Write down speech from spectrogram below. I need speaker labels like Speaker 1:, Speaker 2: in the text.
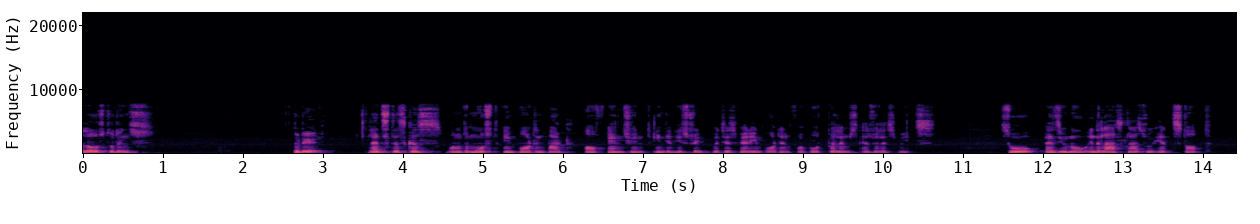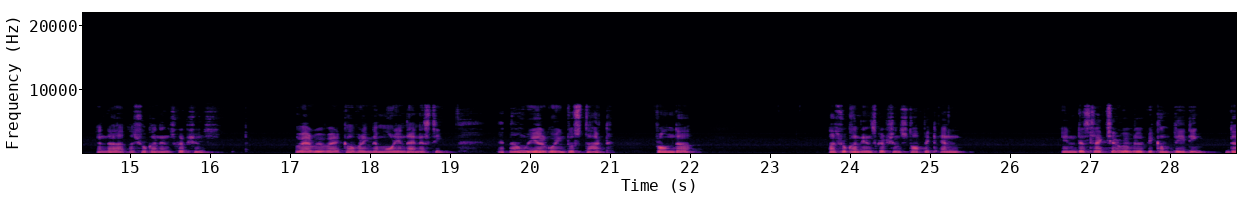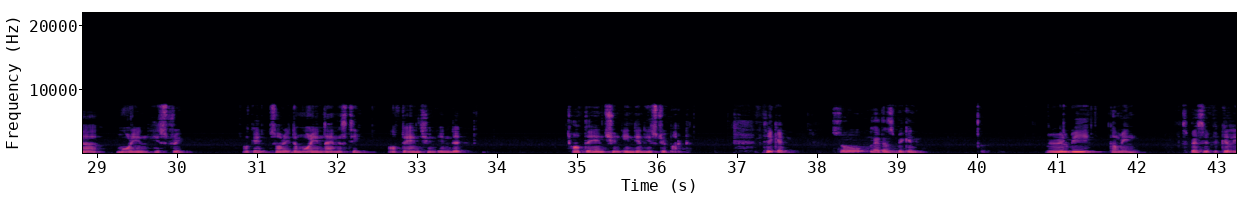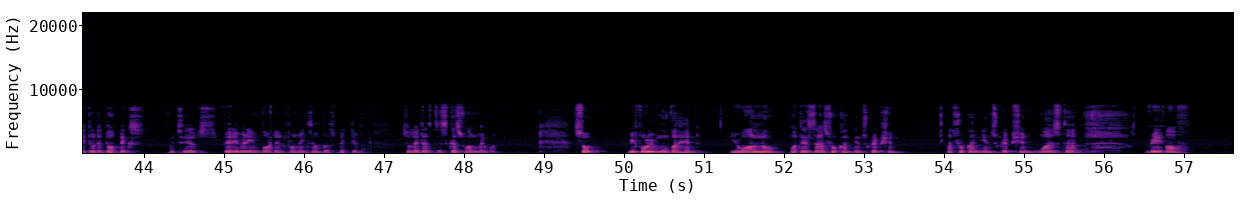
Speaker 1: Hello students. Today let's discuss one of the most important part of ancient Indian history which is very important for both prelims as well as mains. So as you know in the last class we had stopped in the Ashokan inscriptions where we were covering the Mauryan dynasty and now we are going to start from the Ashokan inscriptions topic and in this lecture we will be completing the Mauryan history okay sorry the Mauryan dynasty of the ancient Indian of the ancient Indian history part. Okay so let us begin. We will be coming specifically to the topics which is very very important from exam perspective. So let us discuss one by one. So before we move ahead you all know what is the Ashokan inscription. Ashokan inscription was the way of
